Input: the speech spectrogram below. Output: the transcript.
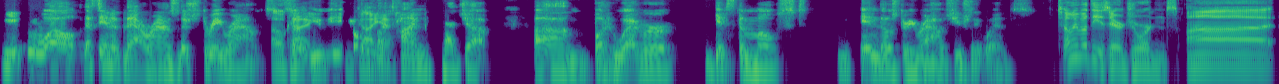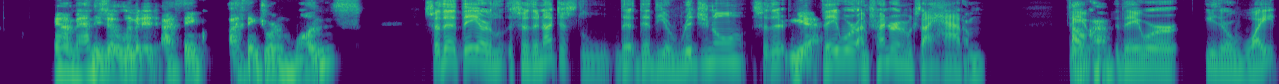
You- well, that's the end of that round. So there's three rounds. So Okay. you, you don't Got have time to catch up. Um, but whoever gets the most in those three rounds usually wins. Tell me about these Air Jordans. Uh Yeah, man. These are limited. I think. I think Jordan ones. So that they are so they're not just they're, they're the original. So they're Yeah. they were. I'm trying to remember because I had them. They Okay. they were either white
